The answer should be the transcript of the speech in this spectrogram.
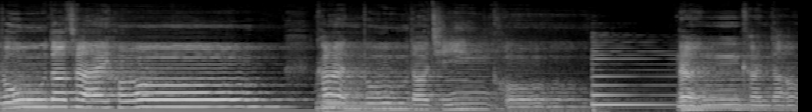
不到彩虹，看不到晴空，能看到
